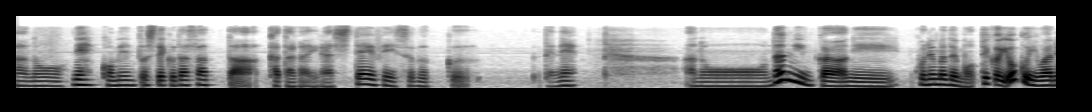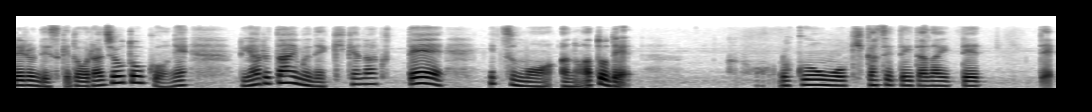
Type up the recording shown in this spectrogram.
あのねコメントしてくださった方がいらして Facebook でね。あの何人かにこれまでもてかよく言われるんですけどラジオトークをねリアルタイムで聞けなくていつもあの後で録音を聞かせていただいてって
